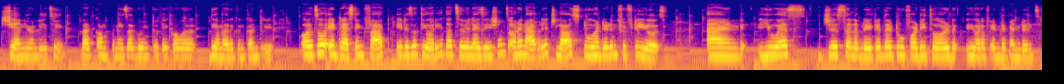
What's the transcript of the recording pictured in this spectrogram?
genuinely think that companies are going to take over the American country. Also, interesting fact it is a theory that civilizations on an average last 250 years and US just celebrated their 243rd year of independence.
